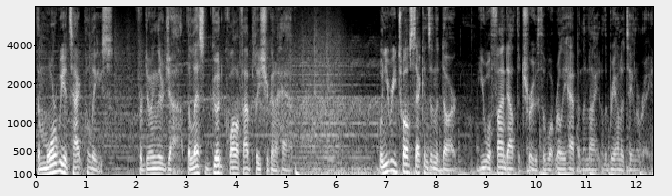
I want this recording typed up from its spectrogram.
The more we attack police for doing their job, the less good qualified police you're going to have. When you read 12 Seconds in the Dark, you will find out the truth of what really happened the night of the Breonna Taylor raid.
